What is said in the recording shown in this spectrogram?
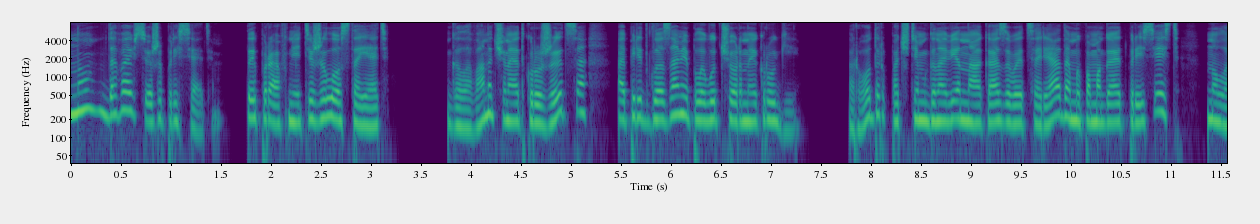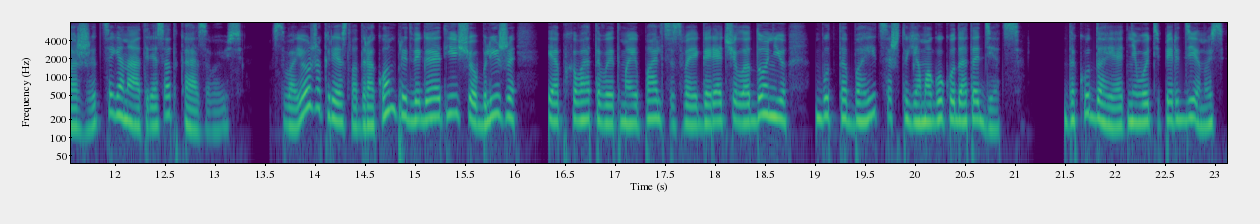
«Ну, давай все же присядем. Ты прав, мне тяжело стоять. Голова начинает кружиться, а перед глазами плывут черные круги. Родер почти мгновенно оказывается рядом и помогает присесть, но ложиться я наотрез отказываюсь. Своё же кресло дракон придвигает еще ближе и обхватывает мои пальцы своей горячей ладонью, будто боится, что я могу куда-то деться. Да куда я от него теперь денусь?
